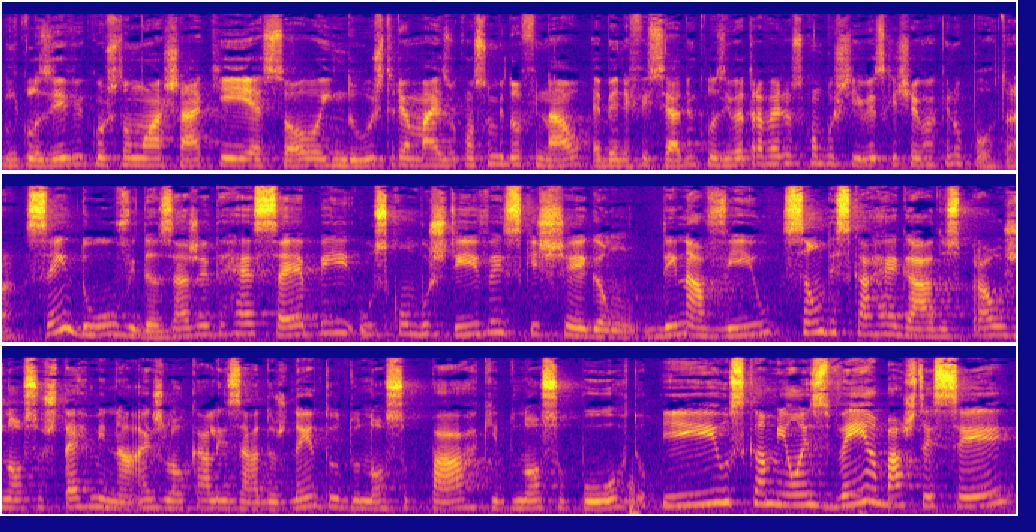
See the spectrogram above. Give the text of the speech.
inclusive, costumam achar que é só a indústria, mas o consumidor final é beneficiado, inclusive, através dos combustíveis que chegam aqui no porto, né? Sem dúvidas. A gente recebe os combustíveis que chegam de navio, são descarregados para os nossos terminais localizados dentro do nosso parque, do nosso porto, e os caminhões vêm abastecer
